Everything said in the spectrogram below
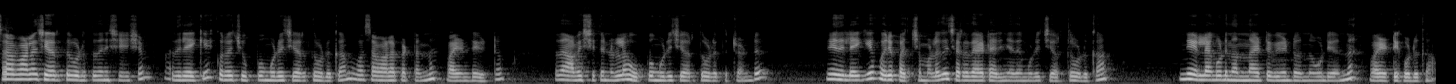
സവാള ചേർത്ത് കൊടുത്തതിന് ശേഷം അതിലേക്ക് കുറച്ച് ഉപ്പും കൂടി ചേർത്ത് കൊടുക്കാം. അപ്പോൾ സവാള പെട്ടെന്ന് വഴണ്ട് കിട്ടും. അത് ആവശ്യത്തിനുള്ള ഉപ്പും കൂടി ചേർത്ത് കൊടുത്തിട്ടുണ്ട്. ഇനി ഇതിലേക്ക് ഒരു പച്ചമുളക് ചെറുതായിട്ട് അരിഞ്ഞതും കൂടി ചേർത്ത് കൊടുക്കാം. ഇനി എല്ലാം കൂടി നന്നായിട്ട് വീണ്ടും ഒന്നുകൂടി ഒന്ന് വഴട്ടി കൊടുക്കാം.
